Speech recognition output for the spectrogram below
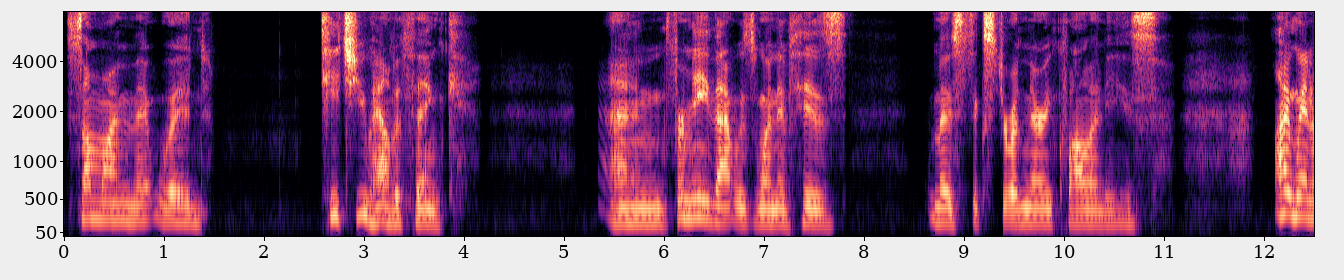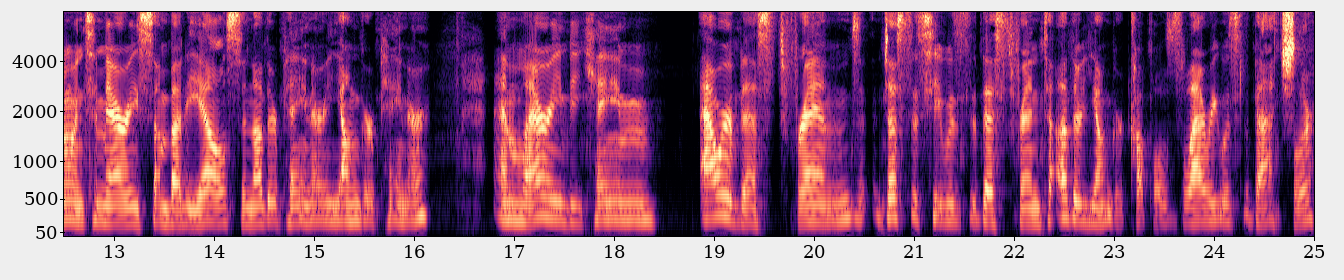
someone that would teach you how to think. And for me, that was one of his most extraordinary qualities. I went on to marry somebody else, another painter, a younger painter, and Larry became our best friend, just as he was the best friend to other younger couples. Larry was the bachelor.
